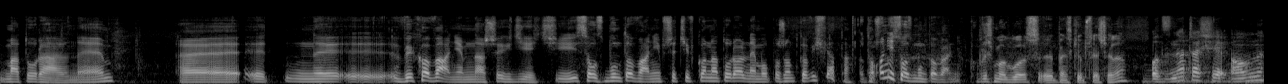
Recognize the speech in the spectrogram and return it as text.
maturalnym, wychowaniem naszych dzieci, są zbuntowani przeciwko naturalnemu porządkowi świata. To oni są zbuntowani. Poprośmy o głos pańskiego przyjaciela. Odznacza się on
